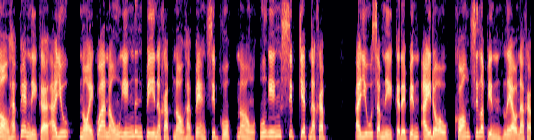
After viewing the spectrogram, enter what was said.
น้องฮักแพงนี่ก็อายุน้อยกว่าน้องอุ๋งอิงหนึ่งปีนะครับน้องฮักแพงสิบหกน้องอุ๋งอิงสิบเจ็ดนะครับ อายุสำนีก็ได้เป็นไอดอลของศิลปินแล้วนะครับ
